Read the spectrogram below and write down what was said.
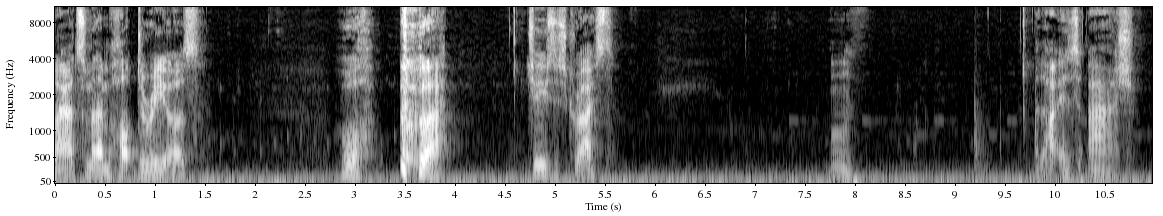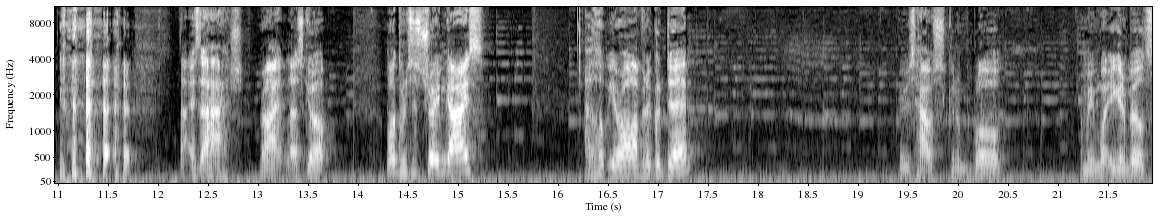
I had some of them hot Doritos. Oh, Jesus Christ. Hmm. That is ash. that is ash. Right, let's go. Welcome to the stream, guys. I hope you're all having a good day. Whose house is going to blow up? I mean, what are you going to build?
